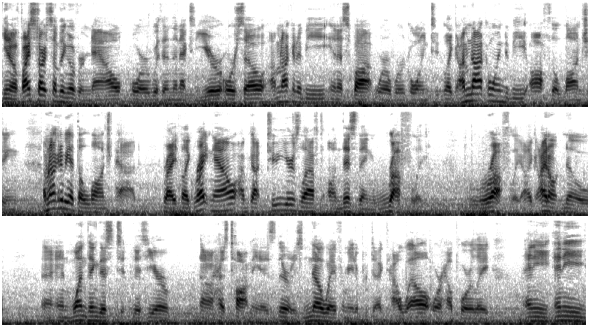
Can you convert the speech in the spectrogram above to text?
you know, if I start something over now or within the next year or so, I'm not going to be in a spot where we're going to, like, I'm not going to be off the launching, I'm not going to be at the launch pad, right? Like, right now, I've got two years left on this thing, roughly. Roughly. Like, I don't know. And one thing this, this year uh, has taught me is there is no way for me to predict how well or how poorly any any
